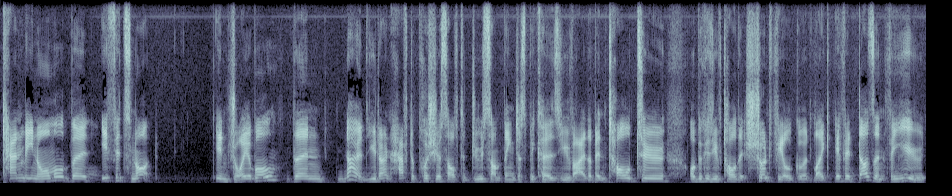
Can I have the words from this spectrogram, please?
can be normal, but if it's not enjoyable, then no, you don't have to push yourself to do something just because you've either been told to or because you've told it should feel good. Like, if it doesn't for you,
